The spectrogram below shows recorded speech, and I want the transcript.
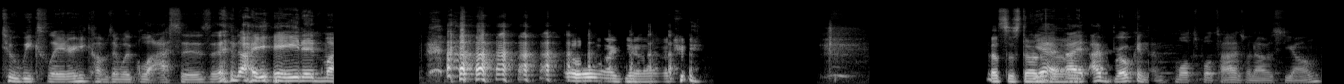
two weeks later he comes in with glasses, and I hated my. Oh my god. That's the start yeah, I I've broken them multiple times when I was young.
